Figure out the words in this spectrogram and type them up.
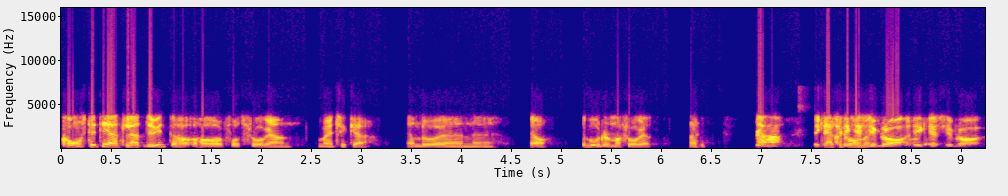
Konstigt egentligen att du inte har, har fått frågan, kan man ju tycka. Ändå en... eh, Ja, det borde de ha frågat. Ja, Det kanske det kommer. kanske är bra. Det kanske är bra.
